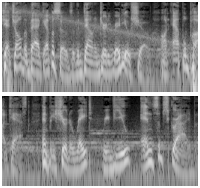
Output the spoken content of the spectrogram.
Catch all the back episodes of the Down and Dirty Radio Show on Apple Podcast and be sure to rate, review, and subscribe.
